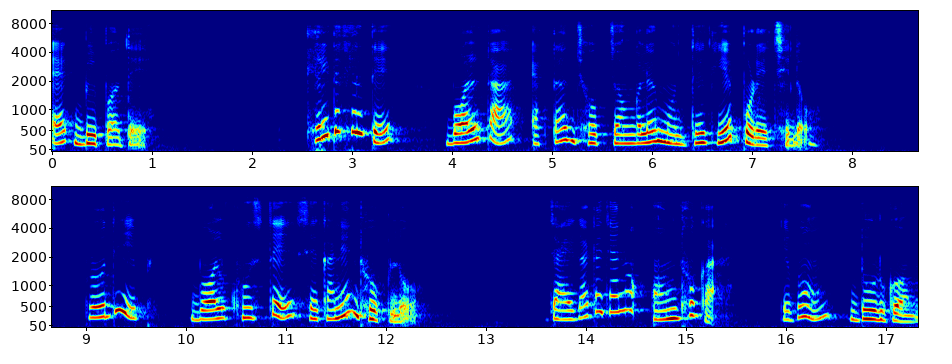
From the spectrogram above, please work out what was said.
এক বিপদে। খেলতে খেলতে বলটা একটা ঝোপ জঙ্গলের মধ্যে গিয়ে পড়েছিল। প্রদীপ বল খুঁজতে সেখানে ঢুকল। জায়গাটা যেন অন্ধকার এবং দুর্গম।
